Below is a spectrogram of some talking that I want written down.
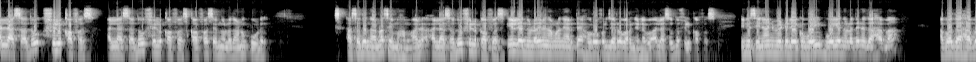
അൽ അസദു ഫിൽ കഫസ് അൽ അസദു ഫിൽ കഫസ് കഫസ് എന്നുള്ളതാണ് കൂട്. അസദ് എന്ന് പറഞ്ഞ സിംഹം. അൽ അൽ അസദു ഫിൽ കഫസ് ഇൽ എന്നുള്ളതിന് നമ്മൾ നേരത്തെ ഹുറൂഫുൽ ജർ പറഞ്ഞല്ലോ? അപ്പോൾ അൽ അസദു ഫിൽ കഫസ് ഇനി സിനാൻ വീട്ടിലേക്ക് പോയി. പോയി എന്നുള്ളതിന് ദഹബ. അപ്പോൾ ദഹബ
